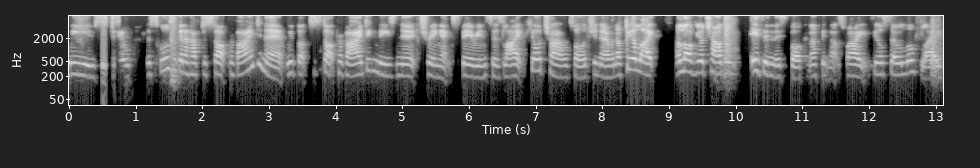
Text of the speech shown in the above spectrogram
we used to, the schools are going to have to start providing it. We've got to start providing these nurturing experiences like your childhood, you know. And I feel like a lot of your childhood is in this book, and I think that's why it feels so lovely.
